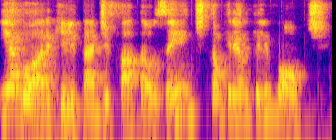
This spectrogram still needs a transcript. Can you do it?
e agora que ele está de fato ausente, estão querendo que ele volte.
